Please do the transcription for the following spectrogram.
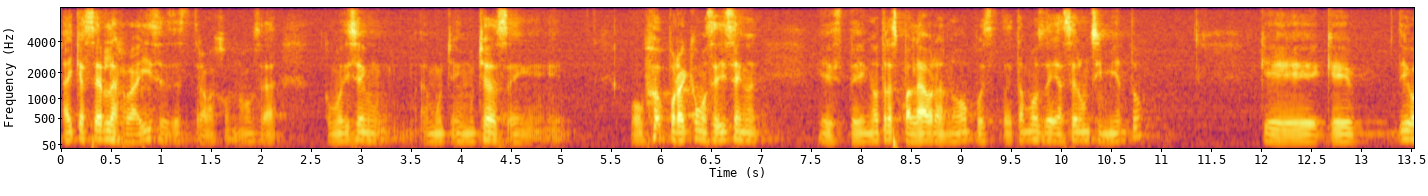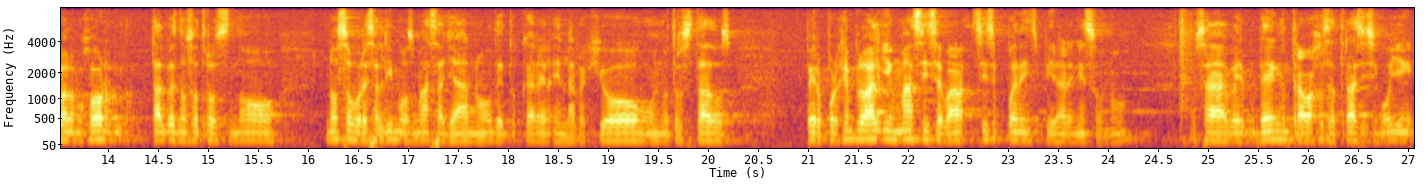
hay que hacer las raíces de este trabajo, ¿no? O sea, como dicen en muchas, o por ahí como se dicen este, en otras palabras, ¿no? Pues tratamos de hacer un cimiento que, digo, a lo mejor tal vez nosotros no, no sobresalimos más allá, ¿no? De tocar en, la región o en otros estados, pero por ejemplo alguien más sí se va, sí se puede inspirar en eso, ¿no? O sea, ven, trabajos atrás y dicen, oye,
